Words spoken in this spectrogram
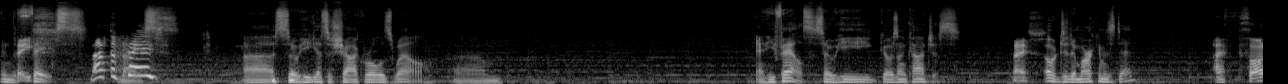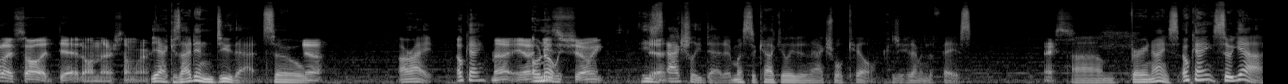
In the Face. face. Not the Nice. face! Uh, so he gets a shock roll as well. Um, and he fails. So he goes unconscious. Nice. Oh, did it mark him as dead? I thought I saw a dead on there somewhere. Yeah, because I didn't do that. So, Yeah. all right. Okay. Not. Oh, no, He's showing. He's Dead. actually dead. It must have calculated an actual kill because you hit him in the face. Nice. Um, very nice. Okay. So, yeah.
